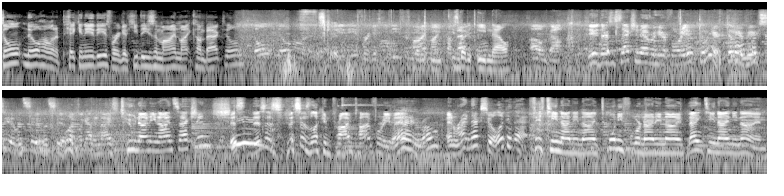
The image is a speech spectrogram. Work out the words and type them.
don't know how I'm gonna pick any of these. We're gonna keep these in mind, might come back to them. Don't know how I'm gonna pick any of these. We're gonna keep these in mind, might come He's back about to eat L. Oh god. Dude, there's a section over here for you. Come here, come here, Pierce. see it. Let's see it. Let's see it. Look, we got a nice 2.99 section. This this is this is looking prime time for you, man. Dang, bro. And right next to it, look at that. $15.99, $24.99, $19.99.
